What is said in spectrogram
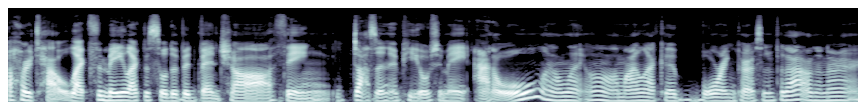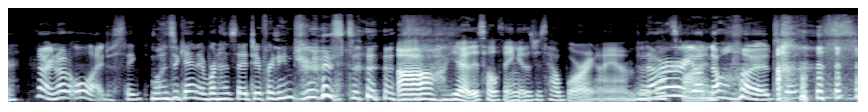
a hotel. Like for me, like the sort of adventure thing doesn't appeal to me at all. And I'm like, oh, am I like a boring person for that? I don't know. No, not at all. I just think once again, everyone has their different interest. Oh yeah, this whole thing is just how boring I am. But no, you're not.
